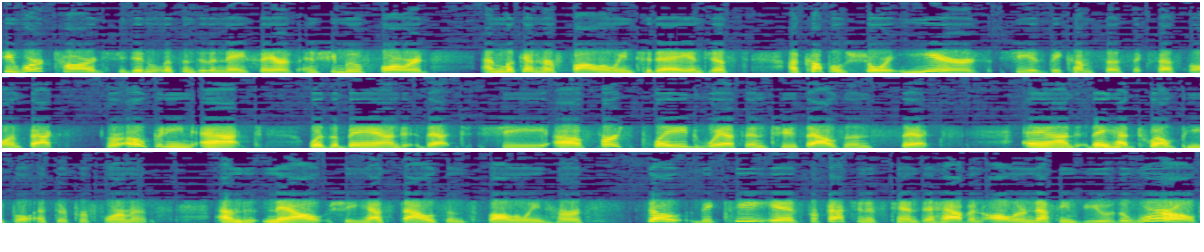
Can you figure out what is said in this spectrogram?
She worked hard, she didn't listen to the naysayers, and she moved forward. And look at her following today. In just a couple short years, she has become so successful. In fact, her opening act was a band that she uh, first played with in 2006, and they had 12 people at their performance. And now she has thousands following her. So the key is perfectionists tend to have an all or nothing view of the world.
